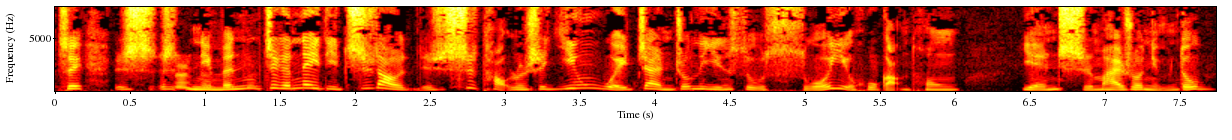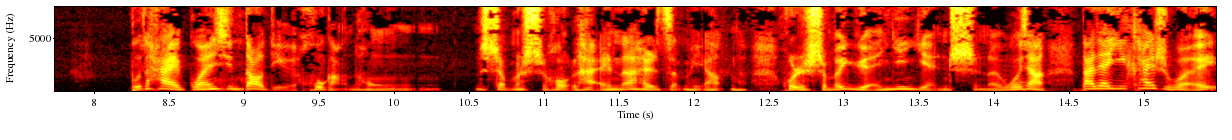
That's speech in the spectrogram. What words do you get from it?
所以是你们这个内地知道是讨论是因为战中的因素，所以沪港通。延迟吗？还是说你们都不太关心到底沪港通什么时候来呢？还是怎么样呢？或者什么原因延迟呢？我想大家一开始问，哎，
